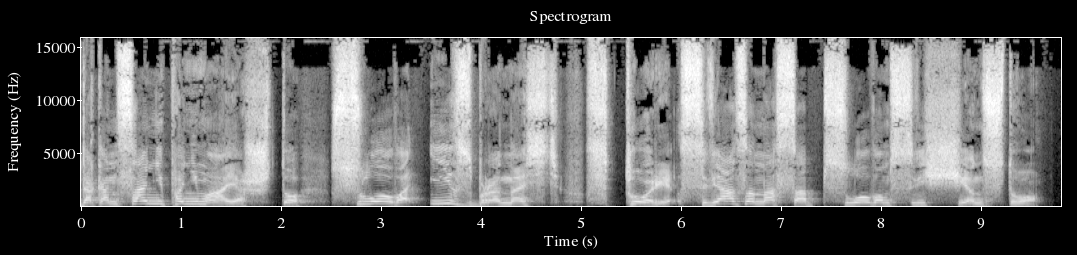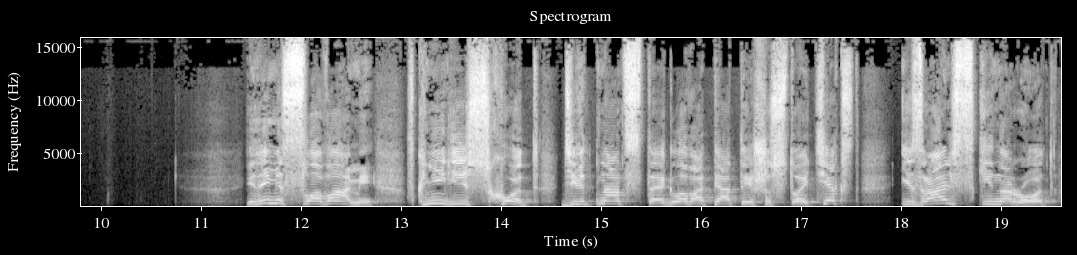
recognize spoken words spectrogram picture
до конца не понимая, что слово «избранность» в Торе связано со словом «священство». Иными словами, в книге «Исход», 19 глава, 5 и 6 текст, израильский народ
